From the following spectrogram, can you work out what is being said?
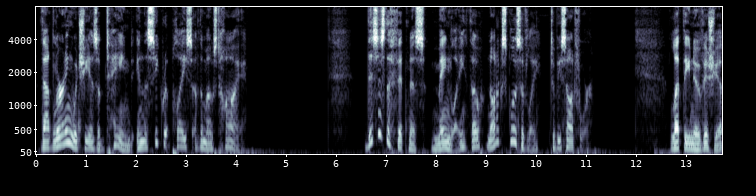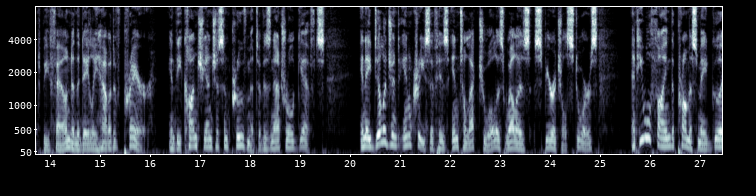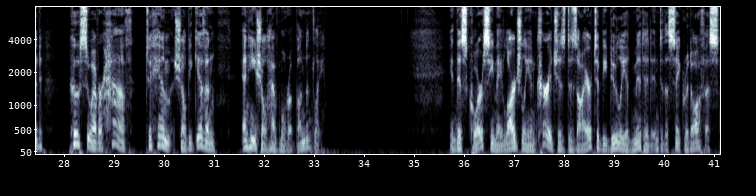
that learning which he has obtained in the secret place of the Most High. This is the fitness mainly, though not exclusively, to be sought for. Let the novitiate be found in the daily habit of prayer, in the conscientious improvement of his natural gifts, in a diligent increase of his intellectual as well as spiritual stores, and he will find the promise made good Whosoever hath, to him shall be given, and he shall have more abundantly. In this course, he may largely encourage his desire to be duly admitted into the sacred office,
